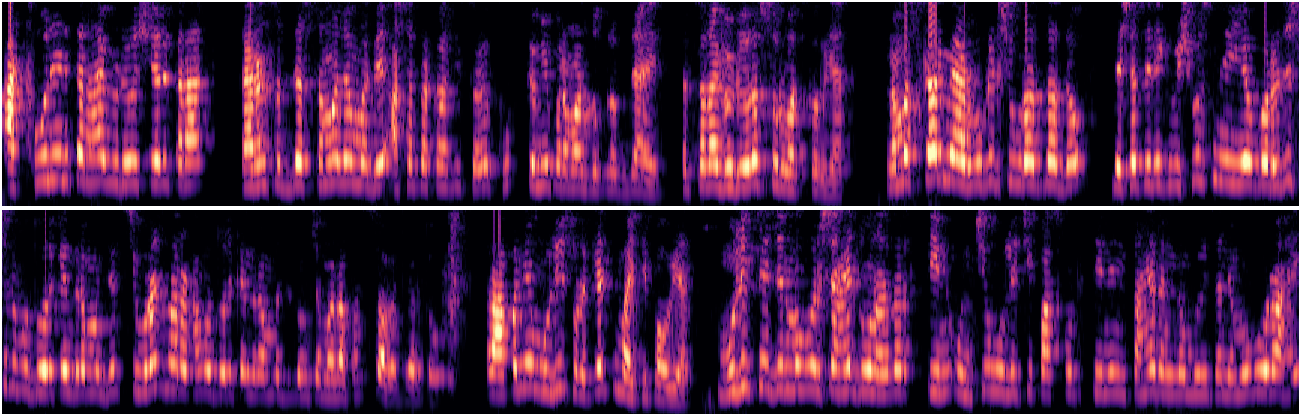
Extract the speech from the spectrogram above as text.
आठवणीने तर हा व्हिडिओ शेअर करा. कारण सध्या समाजामध्ये अशा प्रकारची चळ खूप कमी प्रमाणात उपलब्ध आहेत तर चला व्हिडिओला सुरुवात करूयात. नमस्कार मी ॲडव्होकेट शिवराज जाधव. देशातील एक विश्वसनीय व रजिस्टर्ड बुधवार केंद्र म्हणजे शिवराज मराठा बुधवार केंद्रामध्ये तुमच्या मनापासून स्वागत करतो. तर आपण या मुली थोडक्यात माहिती पाहूयात. मुलीचे जन्मवर्ष आहे दोन हजार तीन. उंची मुलीची पाच फूट तीन इंच आहे. रंग मुलीचा नेमोगोर आहे.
